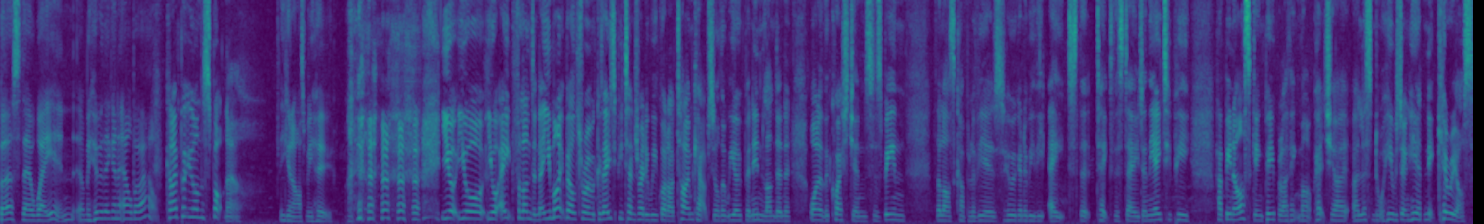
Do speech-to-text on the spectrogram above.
burst their way in? I mean, who are they going to elbow out? Can I put you on the spot now? Are you going to ask me who? you're, you're eight for London. Now, you might be able to remember because ATP Tennis Radio, we've got our time capsule that we open in London. And one of the questions has been the last couple of years who are going to be the eight that take to the stage. And the ATP have been asking people, I think Mark Petchey, I, I listened to what he was doing. He had Nick Kyrgios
